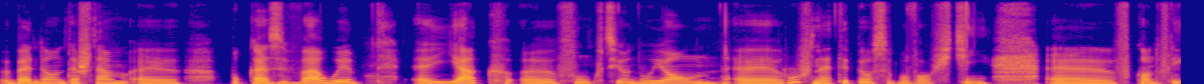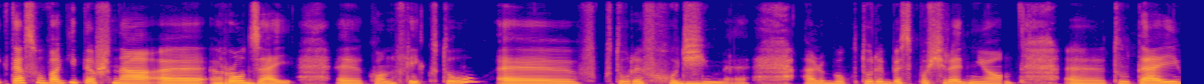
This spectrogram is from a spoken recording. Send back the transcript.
będą też nam e, pokazywały, e, jak funkcjonują różne typy osobowości w konfliktach, z uwagi też na rodzaj konfliktu, w który wchodzimy, albo który bezpośrednio tutaj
